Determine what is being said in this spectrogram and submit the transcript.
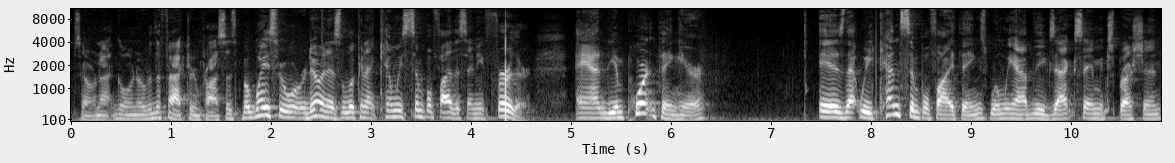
so we're not going over the factoring process. But basically what we're doing is looking at can we simplify this any further? And the important thing here is that we can simplify things when we have the exact same expression,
